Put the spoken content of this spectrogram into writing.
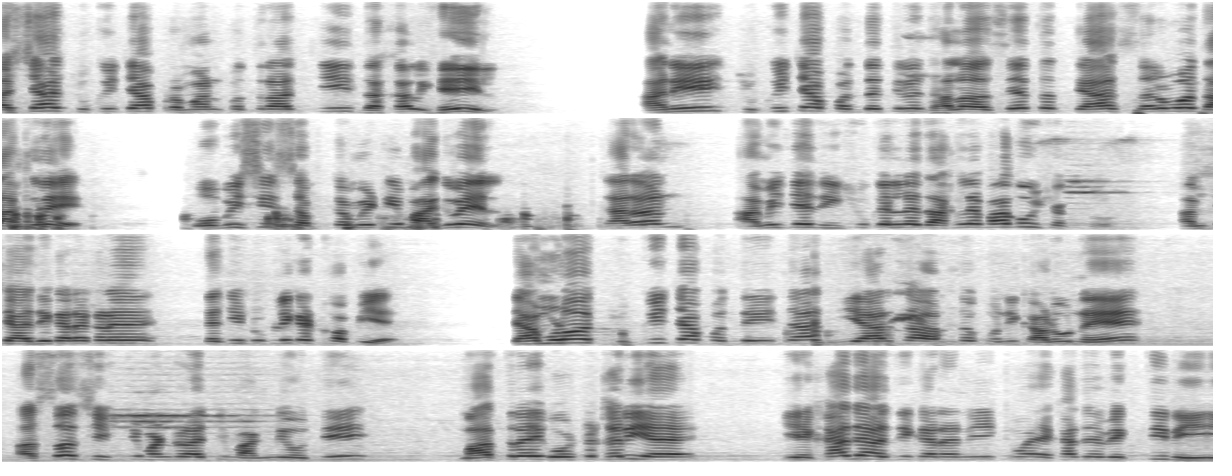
अशा चुकीच्या प्रमाणपत्राची दखल घेईल. आणि चुकीच्या पद्धतीने झालं असेल तर त्या सर्व दाखले ओबीसी सब कमिटी मागवेल. कारण आम्ही जे इश्यू केलेले दाखले मागवू शकतो. आमच्या अधिकाऱ्याकडे त्याची डुप्लिकेट कॉपी आहे. त्यामुळं चुकीच्या पद्धतीचा जी आरचा अर्थ कोणी काढू नये असं शिष्टमंडळाची मागणी होती. मात्र एक गोष्ट खरी आहे की एखाद्या अधिकाऱ्यांनी किंवा एखाद्या व्यक्तीने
